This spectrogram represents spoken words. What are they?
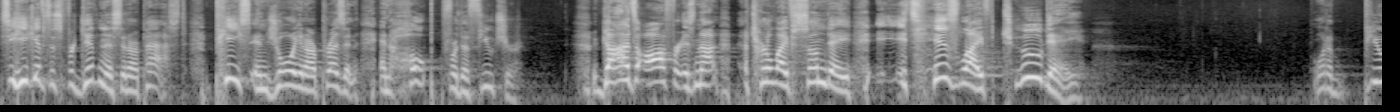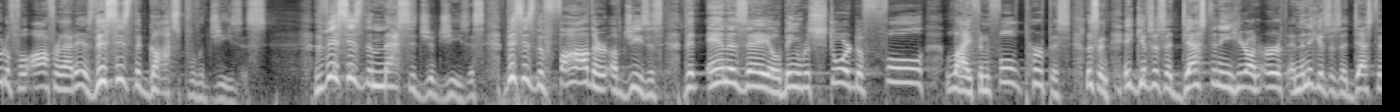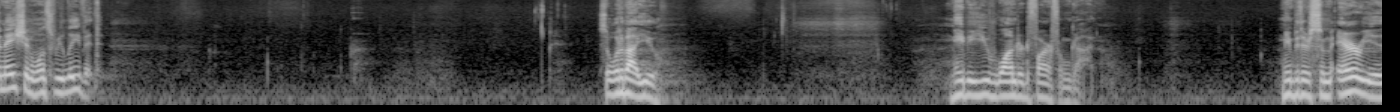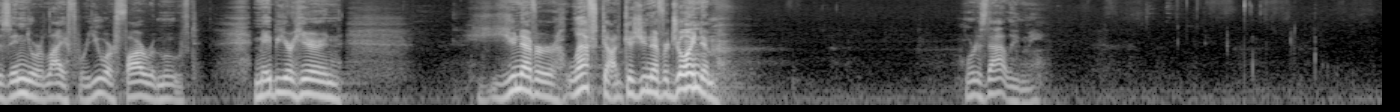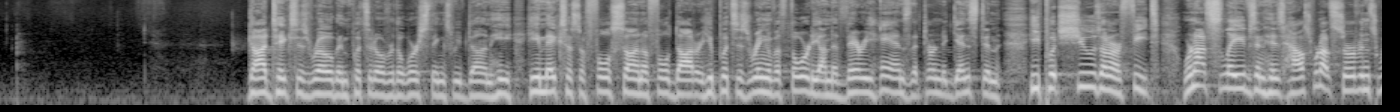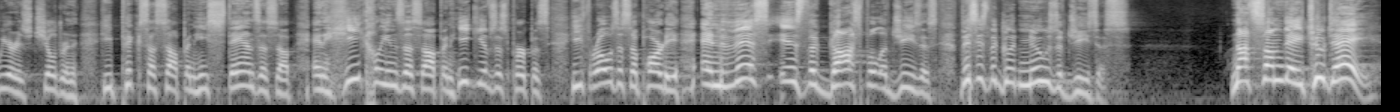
See, He gives us forgiveness in our past, peace and joy in our present, and hope for the future. God's offer is not eternal life someday, it's His life today. What a beautiful offer that is. This is the gospel of Jesus. This is the message of Jesus. This is the Father of Jesus, that anazeo, being restored to full life and full purpose. Listen, it gives us a destiny here on earth, and then it gives us a destination once we leave it. So, what about you? Maybe you've wandered far from God. Maybe there's some areas in your life where you are far removed. Maybe you're here and you never left God because you never joined Him. Where does that leave me? God takes his robe and puts it over the worst things we've done. He, he makes us a full son, a full daughter. He puts his ring of authority on the very hands that turned against him. He puts shoes on our feet. We're not slaves in his house. We're not servants. We are his children. He picks us up and he stands us up and he cleans us up and he gives us purpose. He throws us a party. And this is the gospel of Jesus. This is the good news of Jesus. Not someday, today.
